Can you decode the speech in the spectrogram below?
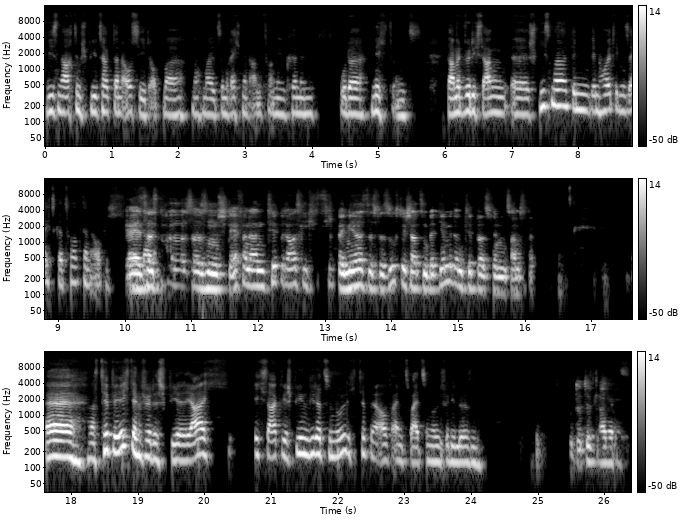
wie es nach dem Spieltag dann aussieht, ob wir nochmal zum Rechnen anfangen können oder nicht. Und damit würde ich sagen, äh, schließen wir den, den heutigen 60er-Talk dann auch. Ich, ja, jetzt sagen, hast du aus, aus dem Stefan einen Tipp rausgekriegt. Bei mir hast du es versucht. Wie schaut es denn bei dir mit einem Tipp aus für den Samstag? Äh, was tippe ich denn für das Spiel? Ja, ich, ich sage, wir spielen wieder zu Null. Ich tippe auf ein 2 zu 0 für die Löwen. Guter Tipp. Ich glaube, das,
